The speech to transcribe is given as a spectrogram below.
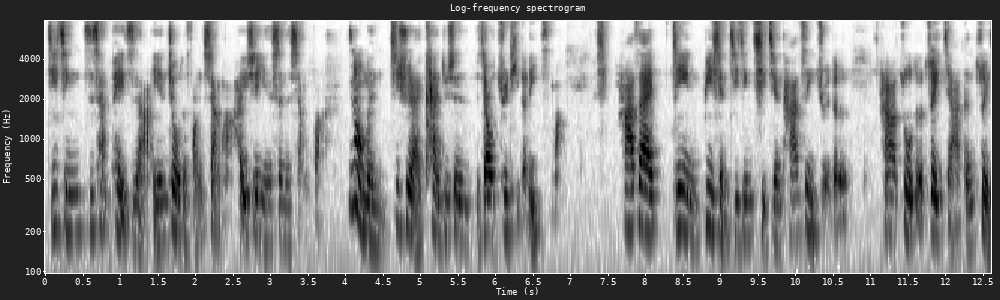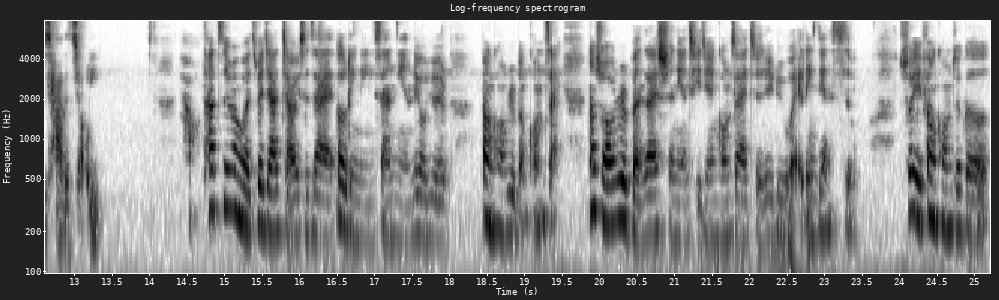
基金资产配置啊研究的方向啊，还有一些延伸的想法。那我们继续来看，就是比较具体的例子嘛。他在经营避险基金期间，他自己觉得他做的最佳跟最差的交易。好，他自认为最佳交易是在二零零三年六月放空日本公债，那时候日本在十年期间公债值利率为零点四五，所以放空这个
